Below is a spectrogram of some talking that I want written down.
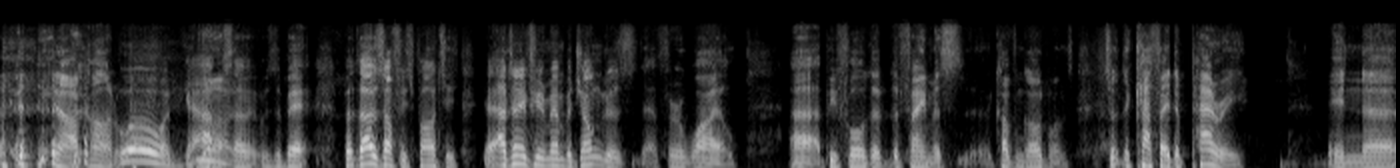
you know, I can't whoa and get up. So it was a bit. But those office parties, I don't know if you remember Jongleurs uh, for a while. Uh, before the, the famous Covent Garden ones, took the Cafe de Paris in uh,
